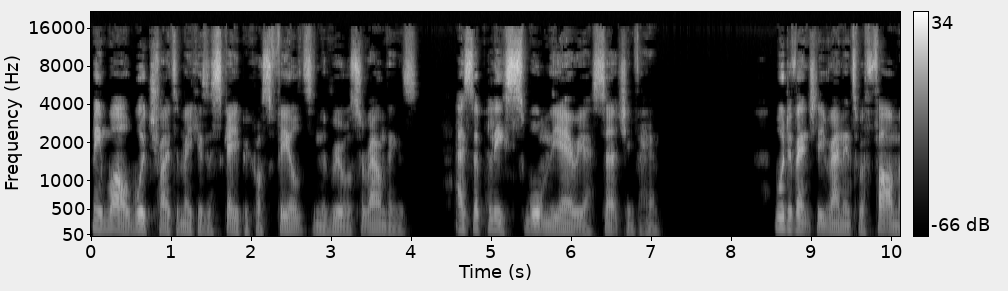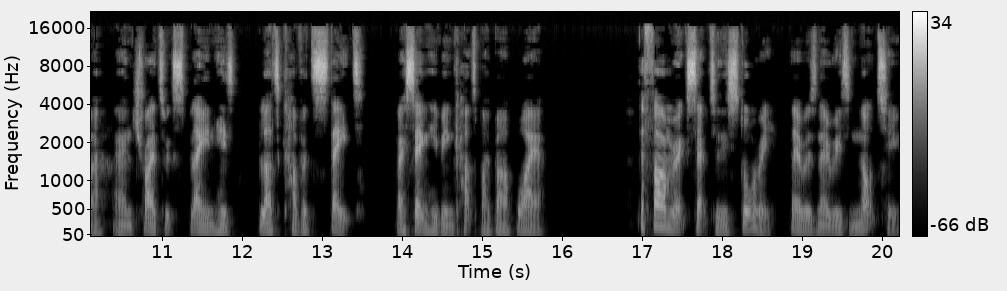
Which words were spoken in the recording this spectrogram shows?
Meanwhile, Wood tried to make his escape across fields in the rural surroundings, as the police swarmed the area searching for him. Wood eventually ran into a farmer and tried to explain his blood covered state by saying he'd been cut by barbed wire. The farmer accepted his story, there was no reason not to,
